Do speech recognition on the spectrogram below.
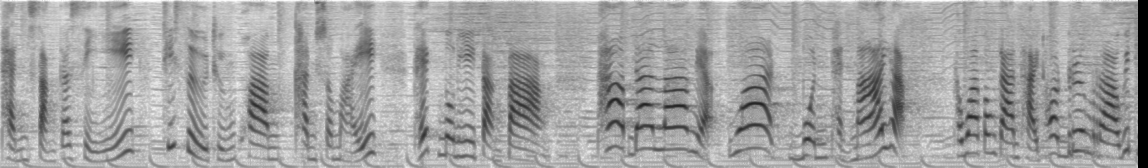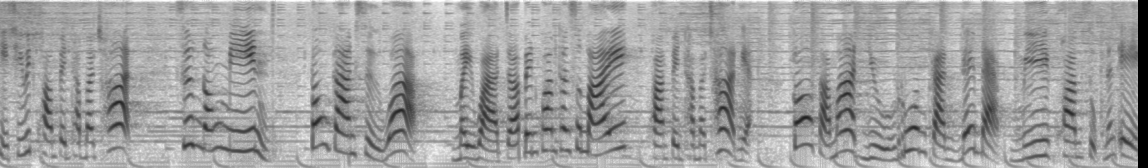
แผ่นสังกะสีที่สื่อถึงความทันสมัย เทคโนโลยีต่างๆ ภาพด้านล่างเนี่ยวาดบนแผ่นไม้ค่ะเพราะว่าต้องการถ่ายทอดเรื่องราววิถีชีวิตความเป็นธรรมชาติ ซึ่งน้องมีนต้องการสื่อว่าไม่ว่าจะเป็นความทันสมัย ความเป็นธรรมชาติเนี่ยก็สามารถอยู่ร่วมกันได้แบบมีความสุขนั่นเอง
